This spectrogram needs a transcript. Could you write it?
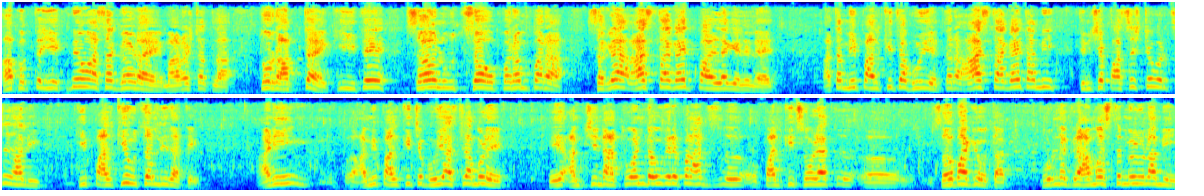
हा फक्त एकमेव असा गड आहे महाराष्ट्रातला. तो राबता आहे की इथे सण उत्सव परंपरा सगळ्या आजतागायत पाळल्या गेलेल्या आहेत. आता मी पालखीचा भुई आहे. तर आज तागायत आम्ही तीनशे पासष्ट वर्ष झाली की पालखी उचलली जाते. आणि आम्ही पालखीचे भुई असल्यामुळे आमची नातवंड वगैरे पण आज पालखी सोहळ्यात सहभागी होतात. पूर्ण ग्रामस्थ मिळून आम्ही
